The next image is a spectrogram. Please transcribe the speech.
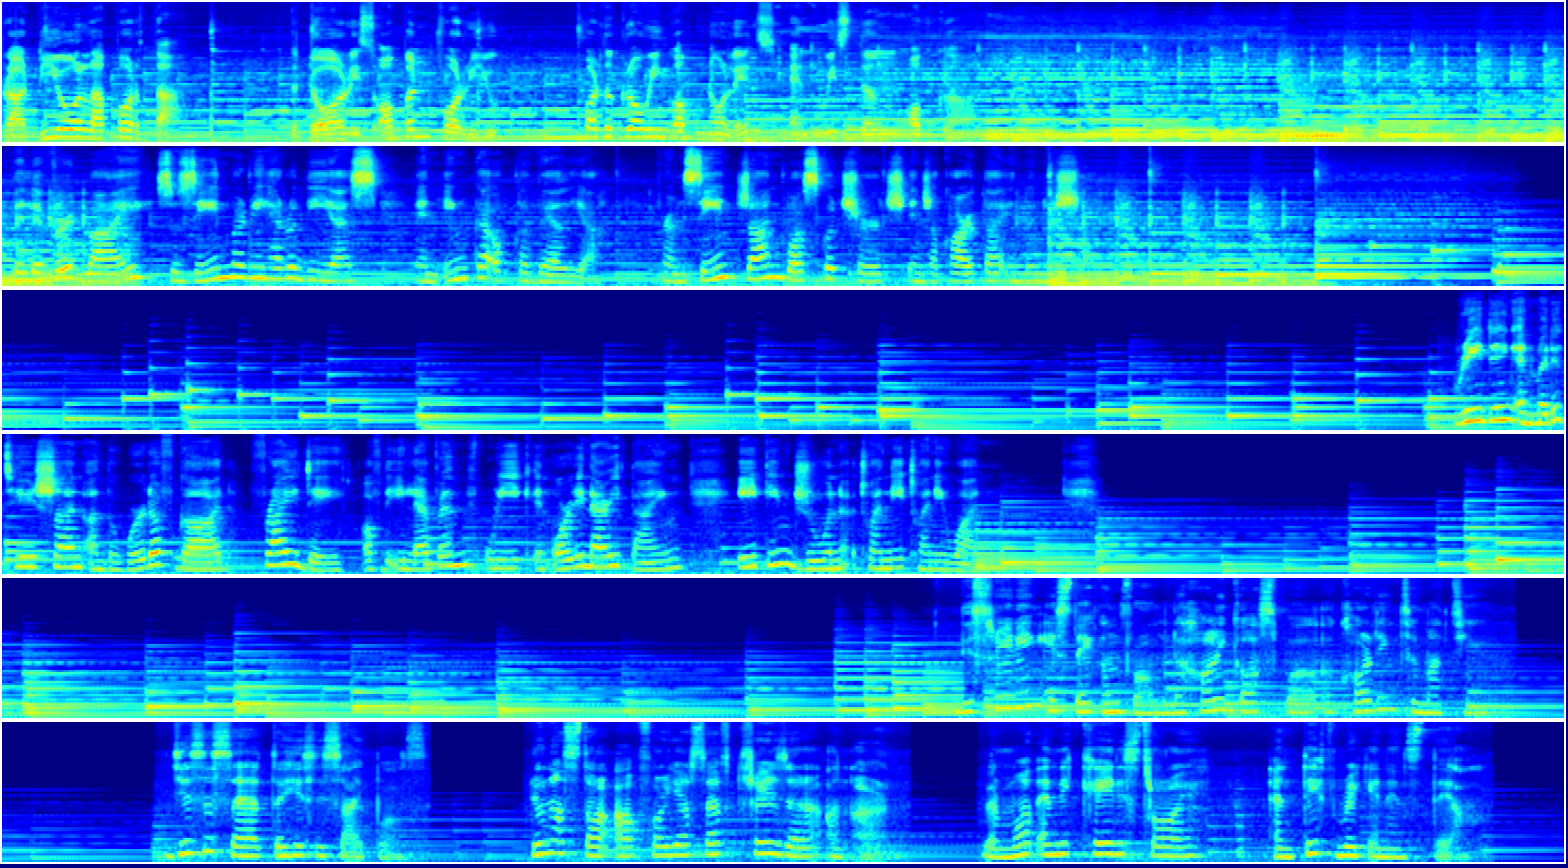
Radio La Porta. The door is open for you for the growing of knowledge and wisdom of God. Delivered by Suzanna Marie Gerodias and Inke Oktavelia from St. John Bosco Church in Jakarta, Indonesia. Reading and meditation on the Word of God, Friday of the 11th week in Ordinary Time, 18 June 2021. This reading is taken from the Holy Gospel according to Matthew. Jesus said to his disciples, Do not store up for yourself treasure on earth, where moth and decay destroy, and thief break in and steal.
